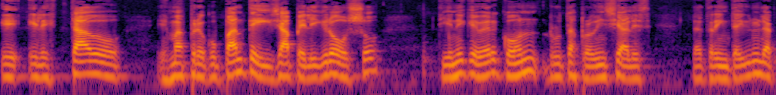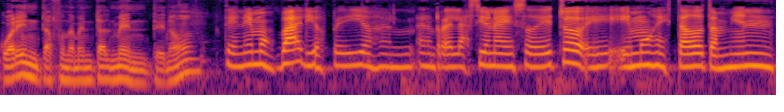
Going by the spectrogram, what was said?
eh, el estado es más preocupante y ya peligroso, tiene que ver con rutas provinciales, la 31 y la 40 fundamentalmente, ¿no? Tenemos varios pedidos en, relación a eso. De hecho, eh, hemos estado también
